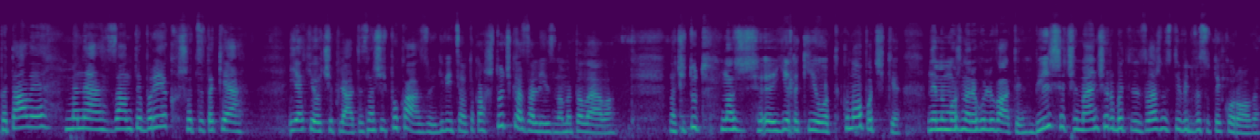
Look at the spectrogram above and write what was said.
Питали мене за антибрик, що це таке, як його чіпляти. Значить, показую. Дивіться, така штучка залізна, металева. Значить, тут у нас е, є такі от кнопочки, ними можна регулювати більше чи менше робити, в залежності від висоти корови.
